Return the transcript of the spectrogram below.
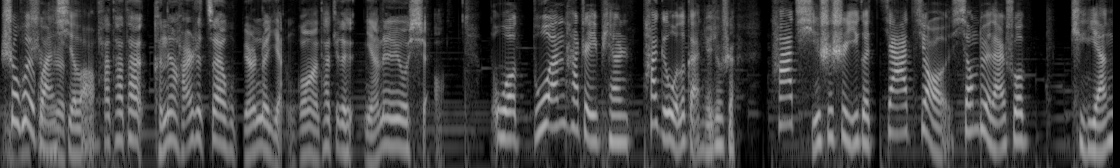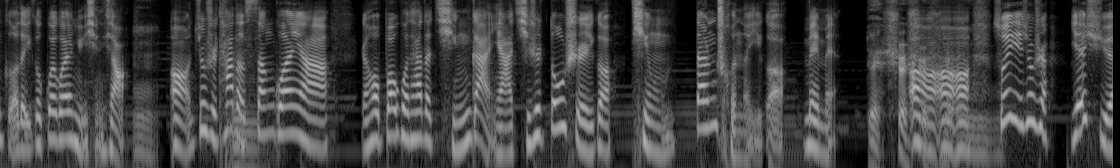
社会关系了。他他他肯定还是在乎别人的眼光啊，他这个年龄又小，我读完他这一篇，他给我的感觉就是，他其实是一个家教相对来说挺严格的一个乖乖女形象。嗯啊、就是她的嗯三观呀，然后包括她的情感呀，其实都是一个挺单纯的一个妹妹。对，是是是，嗯嗯嗯嗯。所以就是，也许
